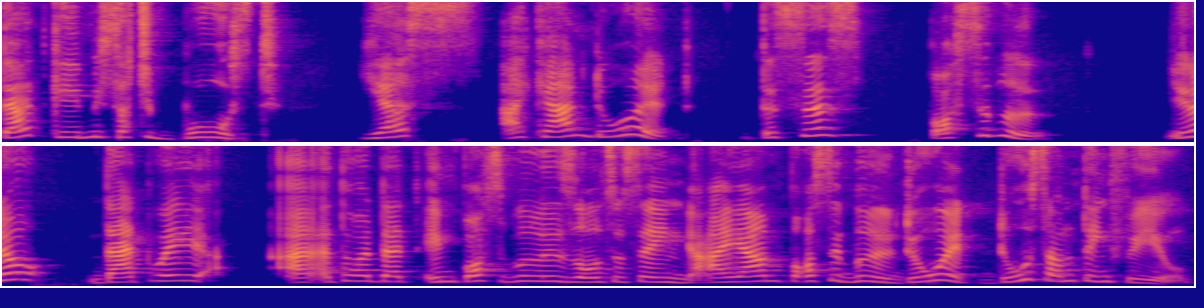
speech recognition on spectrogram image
that gave me such a boost. Yes, I can do it. This is possible. You know, that way I, I thought that impossible is also saying, I am possible, do it, do something for you.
